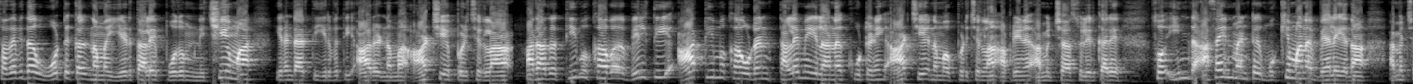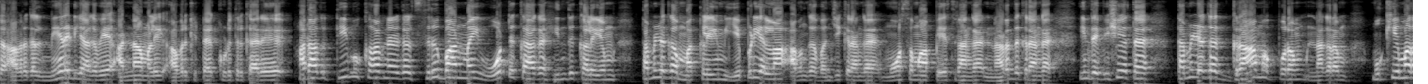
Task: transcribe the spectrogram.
சதவீத ஓட்டுகள் நம்ம எடுத்தாலே போதும். நிச்சயமா இரண்டாயிரத்தி இருபத்தி ஆறு நம்ம ஆட்சியை பிடிச்சிடலாம். அதாவது திமுகவை வீழ்த்தி அதிமுகவுடன் தலைமையிலான கூட்டணி ஆட்சியை நம்ம பிடிச்சிடலாம் அப்படின்னு அமித்ஷா சொல்லியிருக்காரு. ஸோ இந்த அசைன்மெண்ட் முக்கியமான வேலையை தான் அமித்ஷா அவர்கள் நேரடியாகவே அண்ணாமலை அவர்கிட்ட கொடுத்திருக்காரு. அதாவது திமுகவினர்கள் சிறுபான்மை ஓட்டுக்காக இந்துக்களையும் தமிழக மக்களையும் எப்படியெல்லாம் அவங்க வஞ்சிக்கிறாங்க மோசமா பேசுறாங்க நடந்துக்கிறாங்க இந்த விஷயத்த தமிழக கிராமப்புறம் நகரம் முக்கியமா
